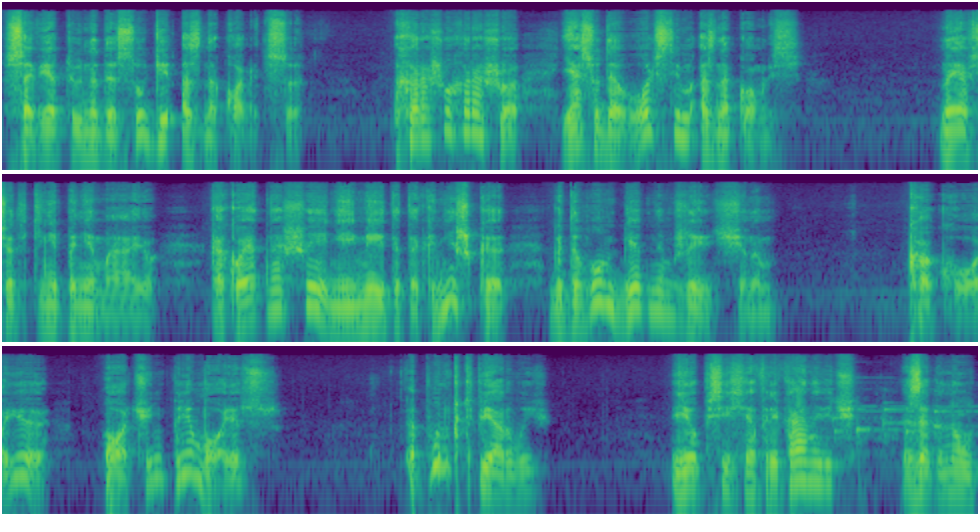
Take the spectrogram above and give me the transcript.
Советую на досуге ознакомиться. Хорошо, хорошо, я с удовольствием ознакомлюсь. Но я все-таки не понимаю, Какое отношение имеет эта книжка к двум бедным женщинам? Какое? Очень прямое. Пункт первый. Ее психиафриканович загнул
